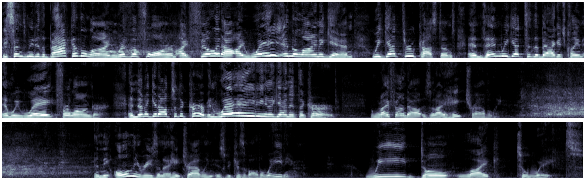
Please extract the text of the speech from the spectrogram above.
He sends me to the back of the line with the form. I fill it out. I wait in the line again. We get through customs, and then we get to the baggage claim and we wait for longer. And then I get out to the curb and waiting again at the curb. And what I found out is that I hate traveling. and the only reason I hate traveling is because of all the waiting. We don't like to wait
